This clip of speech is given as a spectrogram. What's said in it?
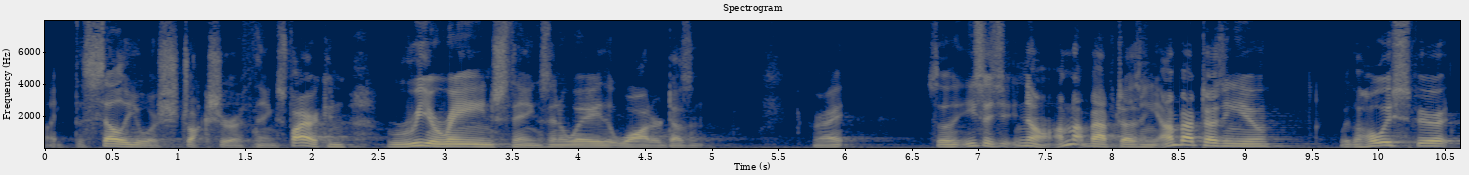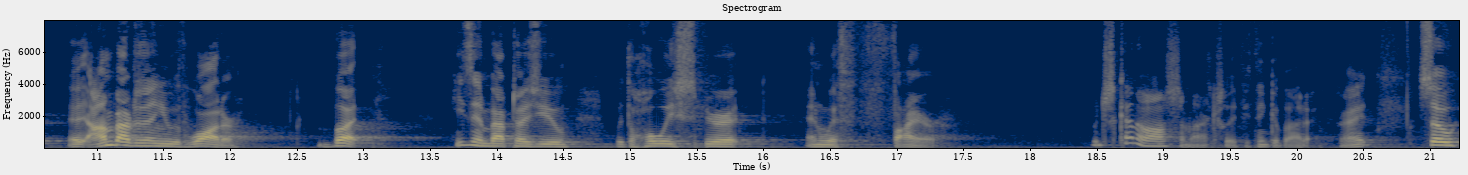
like the cellular structure of things. Fire can rearrange things in a way that water doesn't. Right? So he says, No, I'm not baptizing you. I'm baptizing you with the Holy Spirit. Eh, I'm baptizing you with water. But he's going to baptize you with the Holy Spirit and with fire. Which is kind of awesome, actually, if you think about it, right? So,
